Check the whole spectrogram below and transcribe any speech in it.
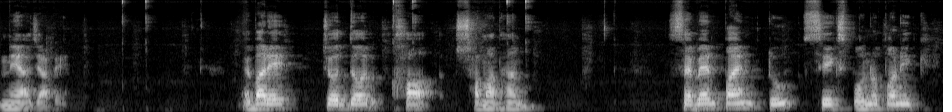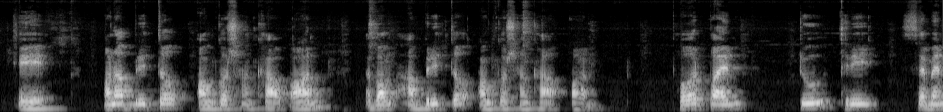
নেওয়া যাবে। এবারে চোদ্দোর খ সমাধান। সেভেন পয়েন্ট টু সিক্স পৌনপণিক এ অনাবৃত্ত অঙ্ক সংখ্যা ওয়ান এবং আবৃত্ত অঙ্ক সংখ্যা one. Four point two three seven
